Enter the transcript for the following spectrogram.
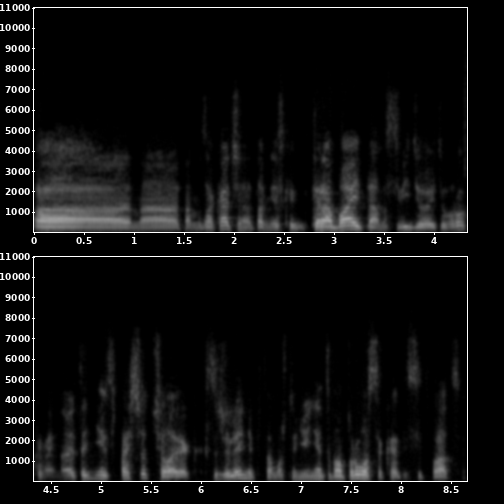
а, на, там, закачано там несколько терабайт там, с видео этими уроками, но это не спасет человека, к сожалению, потому что у него нет вопроса к этой ситуации,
